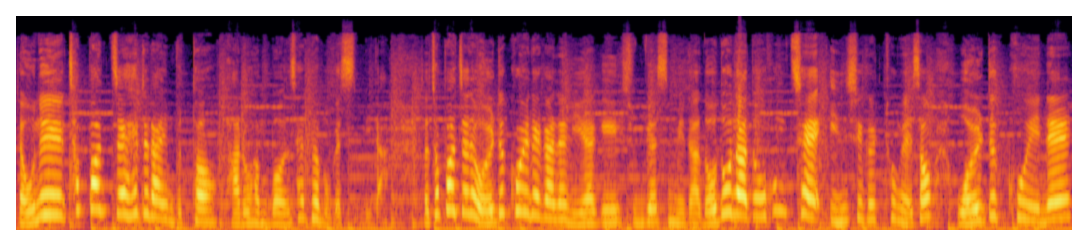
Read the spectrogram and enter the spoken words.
자, 오늘 첫 번째 헤드라인부터 바로 한번 살펴보겠습니다. 자, 첫 번째는 월드코인에 관한 이야기 준비했습니다. 너도 나도 홍채 인식을 통해서 월드코인을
